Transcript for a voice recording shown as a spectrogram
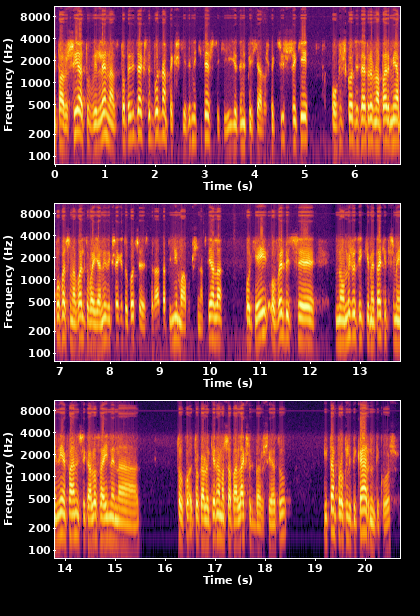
Η παρουσία του Βιλένα, το παιδί εντάξει δεν μπορεί να παίξει και δεν είναι εκεί θέση του εκεί, γιατί δεν υπήρχε άλλος παίκτης. Ίσως εκεί ο Χρυσκόντι θα έπρεπε να πάρει μια απόφαση να βάλει το Βαγιανίδη δεξιά και τον Κότσε αριστερά. Ταπεινή μου άποψη είναι αυτή, αλλά OK. Okay, ο Βέρμπιτς ε, Νομίζω ότι και μετά και τη σημερινή εμφάνιση καλό θα είναι να το, το καλοκαίρι να μας απαλλάξει την παρουσία του. Ήταν προκλητικά αρνητικός.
